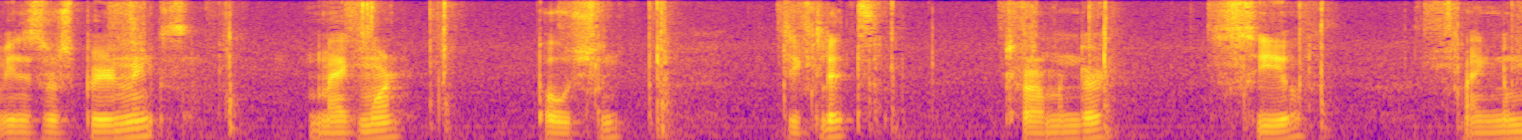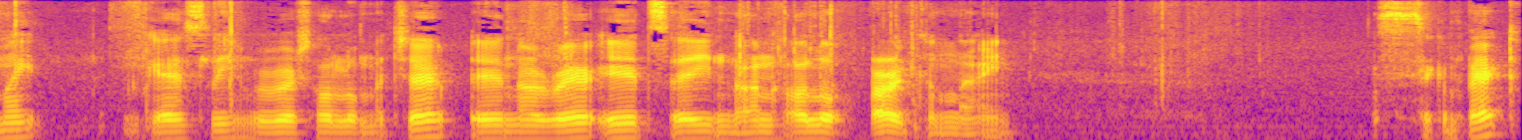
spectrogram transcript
Venusaur Spirit Links, Magmar, Potion, Diglett, Charmander, Seel, Magnemite, Gastly, Reverse Holo Machop, and our rare it's a non-holo Arcanine. Second pack.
